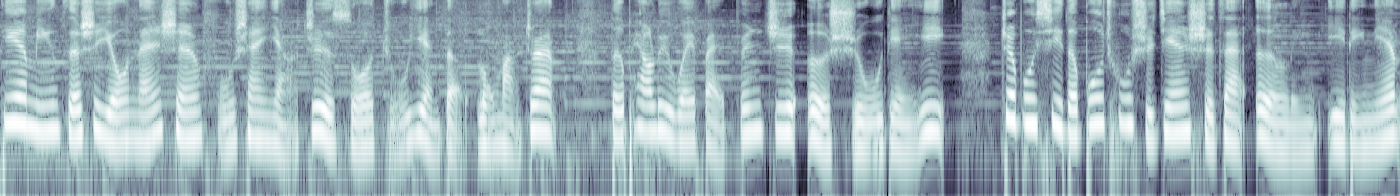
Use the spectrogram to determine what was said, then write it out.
第二名则是由男神福山雅治所主演的《龙马传》，得票率为百分之二十五点一。这部戏的播出时间是在二零一零年。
